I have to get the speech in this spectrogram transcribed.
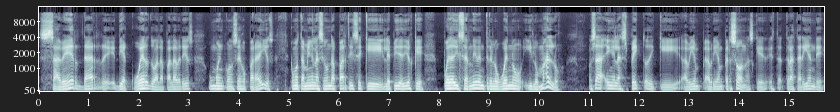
saber dar eh, de acuerdo a la palabra de Dios un buen consejo para ellos. Como también en la segunda parte dice que le pide a Dios que pueda discernir entre lo bueno y lo malo. O sea, en el aspecto de que habían, habrían personas que tratarían de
